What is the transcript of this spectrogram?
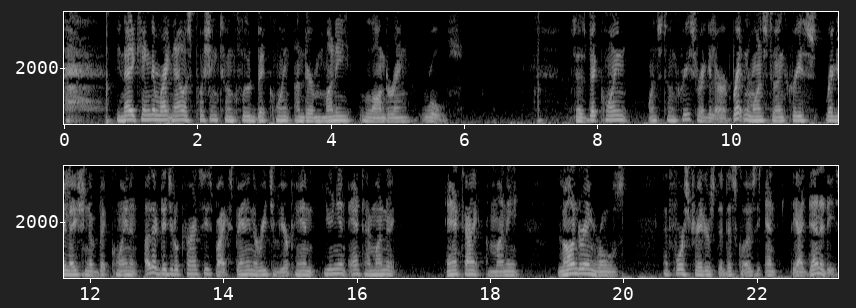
the United Kingdom right now is pushing to include Bitcoin under money laundering rules. Says Bitcoin wants to increase regular Britain wants to increase regulation of Bitcoin and other digital currencies by expanding the reach of European Union anti-money anti-money laundering rules that force traders to disclose the, the identities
